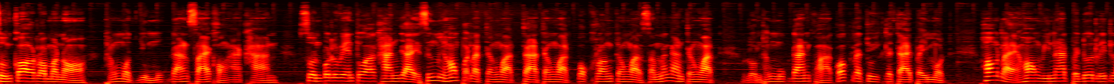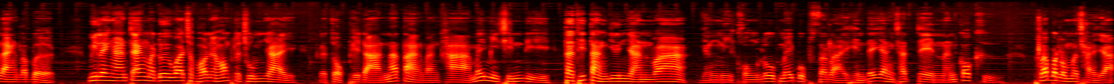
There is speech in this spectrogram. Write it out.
ศูนย์กอรมนทั้งหมดอยู่มุกด้านซ้ายของอาคาร ส่วนบริเวณตัวอาคารใหญ่ ซึ่งมีห้องปลัดจังหวัดจ่าจังหวัด ปกครองจังหวัดสำนักงานจังหวัด รวมทั้งมุกด้านขวาก็กระจุยกระจายไปหมด ห้องหลายห้องวินาศไปด้วยฤทธิ์แรงระเบิด มีรายงานแจ้งมาด้วยว่าเฉพาะในห้องประชุมใหญ่ กระจกเพดานหน้าต่างหลังคาไม่มีชิ้นดี แต่ที่ต่างยืนยันว่ายังมีคงรูปไม่บุบสลายเห็นได้อย่างชัดเจนนั้นก็คือ พระบรมฉายา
